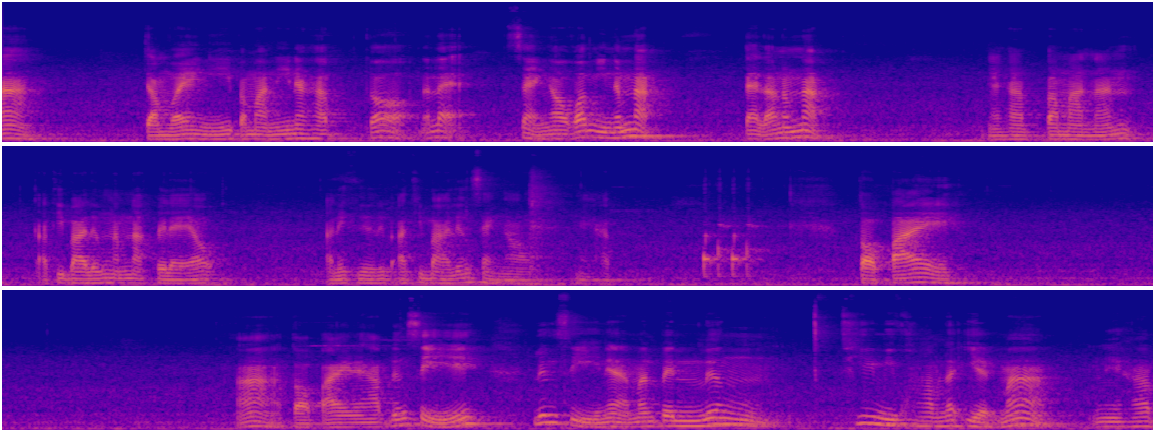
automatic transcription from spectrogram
อ่าจำไว้อย่างนี้ประมาณนี้นะครับ ก็นั่นแหละ แสงเงาก็มีน้ำหนัก แต่แล้วน้ำหนักนะครับ ประมาณนั้นอธิบายเรื่องน้ำหนักไปแล้ว อันนี้คืออธิบายเรื่องแสงเงานะครับ ต่อไปอ่าต่อไปนะครับ เรื่องสีเรื่องสีเนี่ยมันเป็นเรื่อง ที่มีความละเอียดมากนี่ครับ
